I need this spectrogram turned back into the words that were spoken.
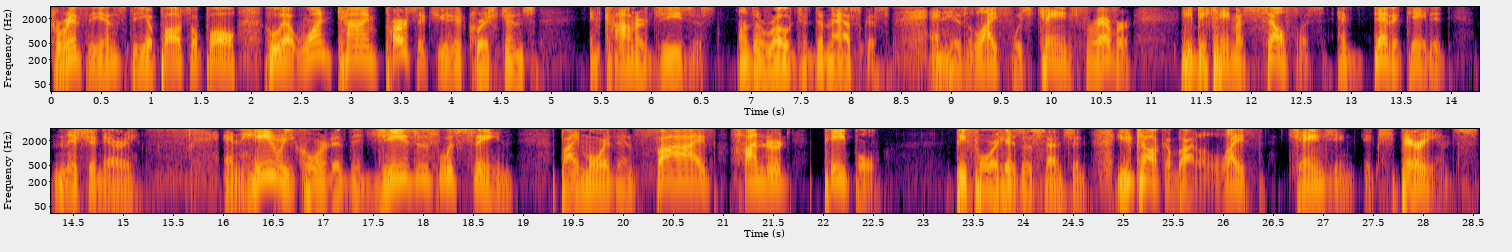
Corinthians, the Apostle Paul, who at one time persecuted Christians, encountered Jesus on the road to Damascus, and his life was changed forever. He became a selfless and dedicated missionary. And he recorded that Jesus was seen by more than 500 people before his ascension. You talk about a life changing experience.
